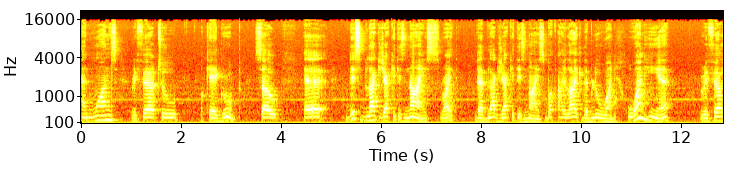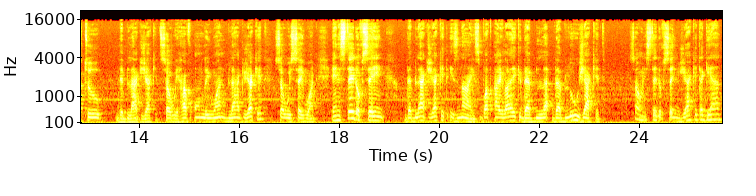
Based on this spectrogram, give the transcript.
and ones refer to okay group. So uh, this black jacket is nice, right? The black jacket is nice, but I like the blue one. One here refer to the black jacket. So we have only one black jacket, so we say one. Instead of saying the black jacket is nice, but I like the, the blue jacket. So instead of saying jacket again,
